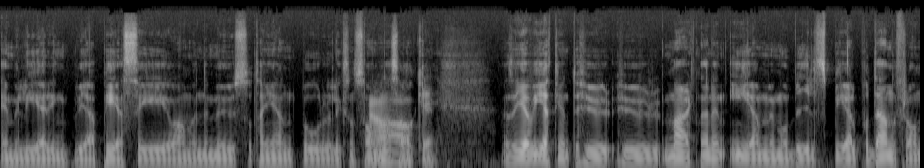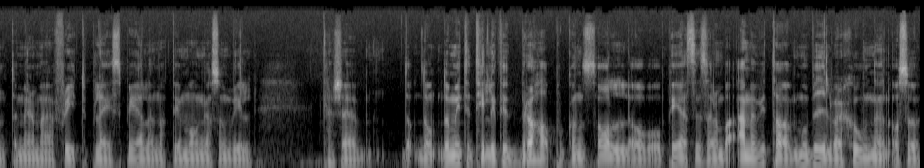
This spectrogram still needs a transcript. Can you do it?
emulering via PC och använder mus och tangentbord och liksom sådana ja, saker. Okay. Alltså jag vet ju inte hur, hur marknaden är med mobilspel på den fronten med de här free to play-spelen. Att det är många som vill kanske, de, de, de är inte tillräckligt bra på konsol och, och PC så de bara, ah, men vi tar mobilversionen och så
